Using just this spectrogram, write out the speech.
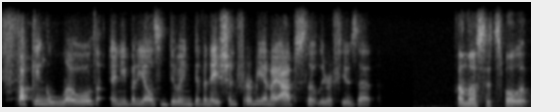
fucking loathe anybody else doing divination for me, and I absolutely refuse it. Unless it's well,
